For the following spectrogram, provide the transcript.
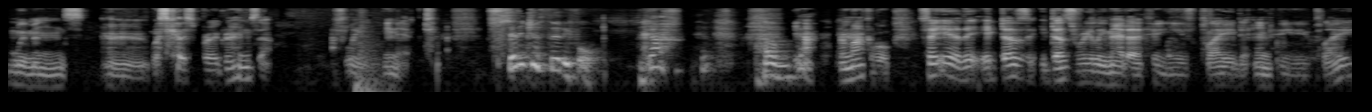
women's uh, West Coast programs are utterly inept. Percentage of 34. Yeah, Um, yeah, remarkable. So yeah, the, it does it does really matter who you've played and who you play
